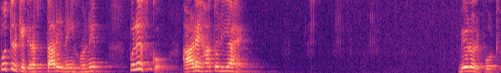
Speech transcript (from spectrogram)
पुत्र की गिरफ्तारी नहीं होने पुलिस को आड़े हाथों लिया है। Bureau report.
